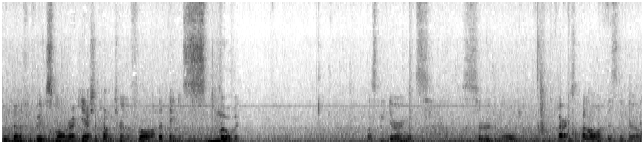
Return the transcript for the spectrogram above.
would benefit if we had a small wreck. Yeah, I should probably turn the flow off. That thing is moving. Must be during its surge mode. Alright, so how do I want this to go?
